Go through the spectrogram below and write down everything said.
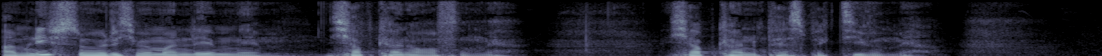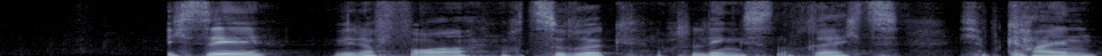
am liebsten würde ich mir mein Leben nehmen. Ich habe keine Hoffnung mehr. Ich habe keine Perspektive mehr. Ich sehe weder vor noch zurück, noch links noch rechts. Ich habe keinen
